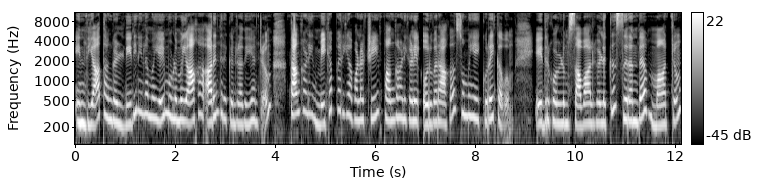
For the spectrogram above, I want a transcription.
இந்தியா தங்கள் நிதி நிலைமையை முழுமையாக அறிந்திருக்கின்றது என்றும் தங்களின் மிகப்பெரிய வளர்ச்சி பங்காளிகளில் ஒருவராக சுமையை குறைக்கவும் எதிர்கொள்ளும் சவால்களுக்கு சிறந்த மாற்றும்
